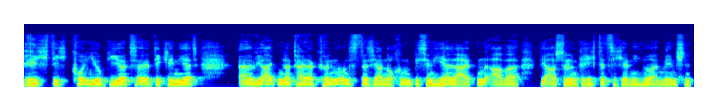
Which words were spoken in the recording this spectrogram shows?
richtig konjugiert, äh, dekliniert. Äh, wir alten Lateiner können uns das ja noch ein bisschen herleiten, aber die Ausstellung richtet sich ja nicht nur an Menschen,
